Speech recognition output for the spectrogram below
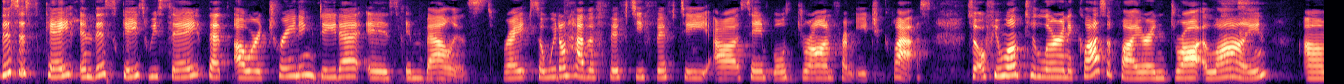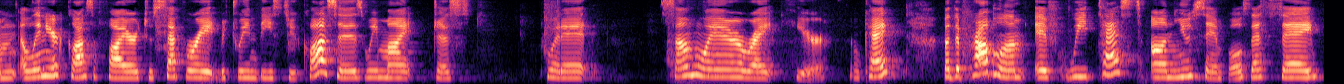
this is case in this case we say that our training data is imbalanced, right? So we don't have a 50-50 uh, samples drawn from each class. So if you want to learn a classifier and draw a line um, a linear classifier to separate between these two classes, we might just put it somewhere right here, okay? But the problem, if we test on new samples, let's say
